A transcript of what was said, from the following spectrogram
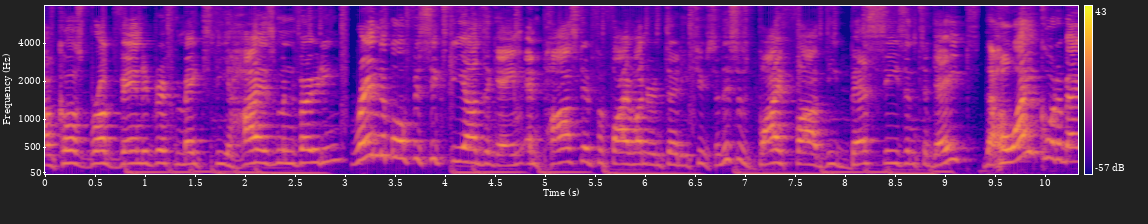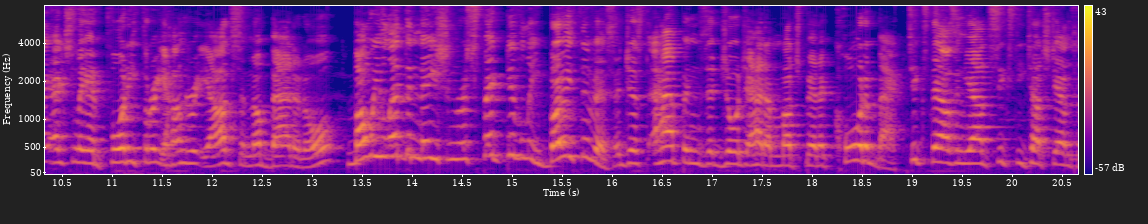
Of course, Brock Vandagriff makes the Heisman voting. Ran the ball for 60 yards a game and passed it for 532. So this is by far the best season to date. The Hawaii quarterback actually had 4,300 yards, so not bad at all. But we led the nation respectively, both of us. It just happens that Georgia had a much better quarterback. 6,000 yards, 60 touchdowns,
